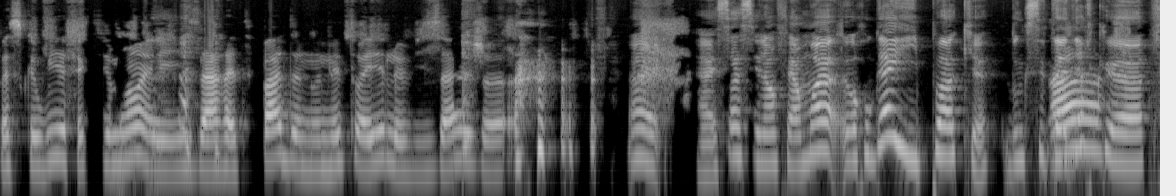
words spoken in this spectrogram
Parce que oui, effectivement, ils n'arrêtent pas de nous nettoyer le visage. ouais. ça c'est l'enfer. Moi, Rougaille il poque. Donc c'est-à-dire ah. que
